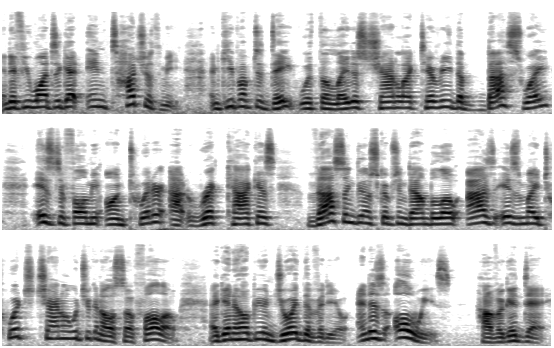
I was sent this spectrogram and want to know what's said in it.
And if you want to get in touch with me and keep up to date with the latest channel activity, the best way is to follow me on Twitter at RickKackis. That's linked in the description down below, as is my Twitch channel, which you can also follow. Again, I hope you enjoyed the video, and as always, have a good day.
